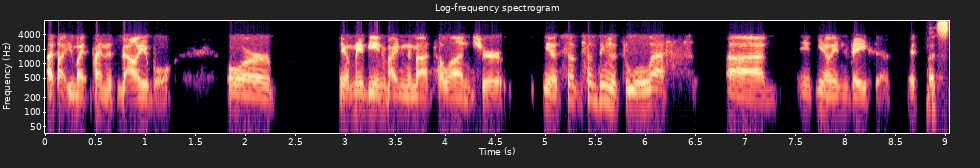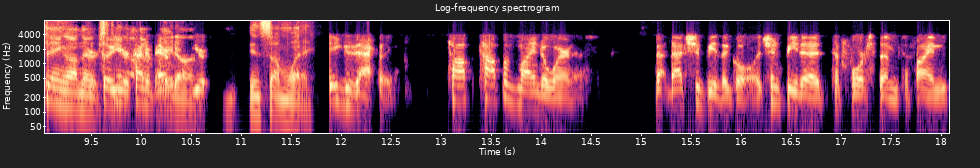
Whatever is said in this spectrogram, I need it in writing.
I thought you might find this valuable, or you know maybe inviting them out to lunch or you know some, something that's less uh, you know invasive. It's, but staying on their so you're kind of every, you're, in some way. Exactly, top top of mind awareness that that should be the goal. It shouldn't be to to force them to find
